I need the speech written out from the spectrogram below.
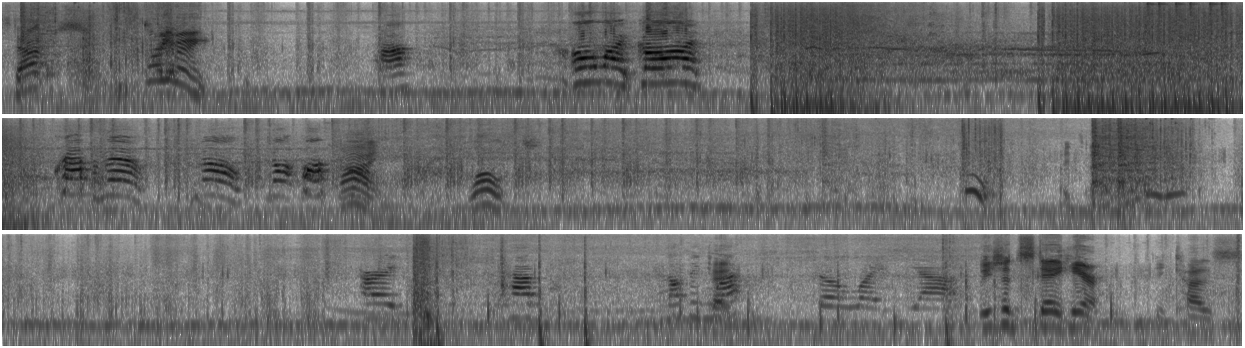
Stop screaming! Huh? Oh my god! Crap, I'm out! No, not possible! Why? Won't. Ooh. Wait, did I have to do? Alright, have nothing Okay. left, so like, yeah. We should stay here because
